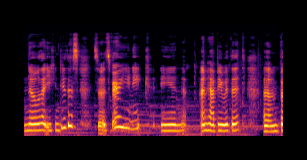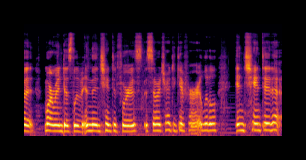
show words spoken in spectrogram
know that you can do this. So it's very unique, and I'm happy with it. Um, but Morwen does live in the Enchanted Forest, so I tried to give her a little Enchanted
